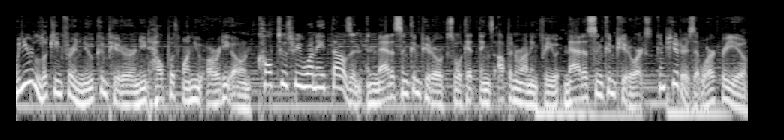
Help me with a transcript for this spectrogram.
When you're looking for a new computer or need help with one you already own, call 231 8000 and Madison Computer Works will get things up and running for you. Madison Computer Works, computers that work for you.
